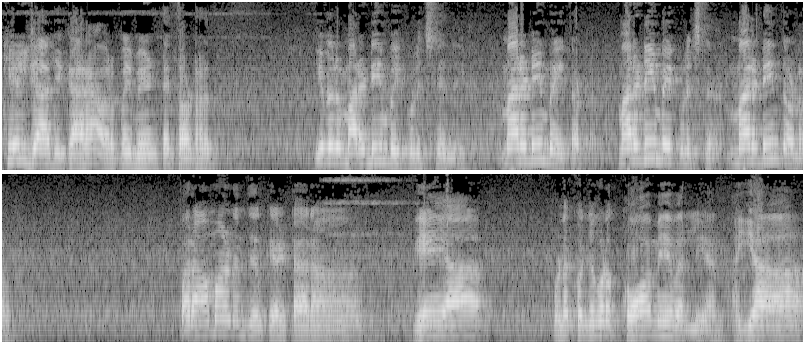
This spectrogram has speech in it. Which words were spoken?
கீழ் ஜாதிக்காரன் அவரை போய் வேண்டே தொடறது. இவர் மறுபடியும் போய் குளிச்சுட்டு இருந்திருக்கிறார் மறுபடியும் போய் தொடறது. மறுபடியும் போய் குளிச்சுட்டு மறுபடியும் தொடறது. இப்ப ராமானந்தர் கேட்டாராம் ஏயா உனக்கு கொஞ்சம் கூட கோவமே வரலையான். ஐயா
